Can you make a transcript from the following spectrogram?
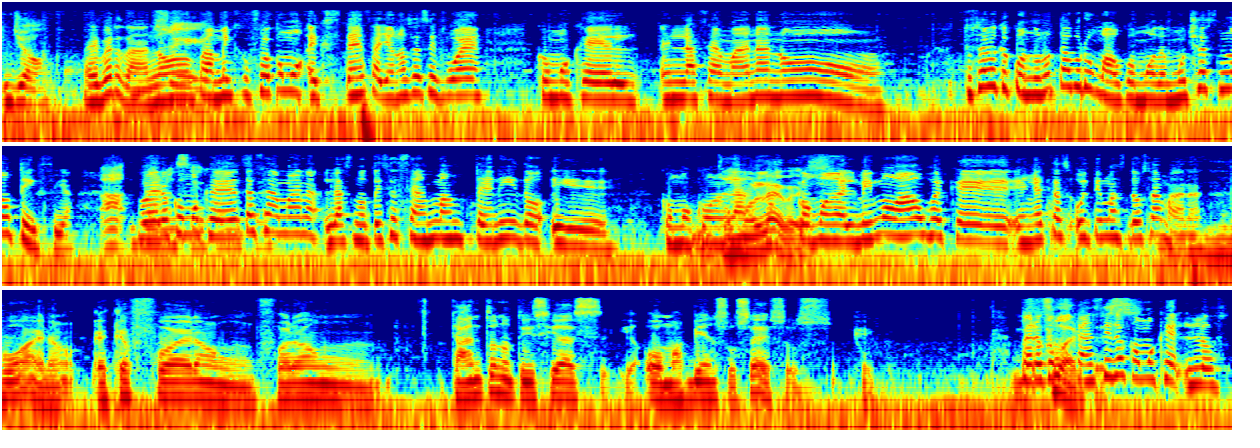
Yo. Es verdad, no, Sí. para mí fue como extensa, yo no sé si fue como que el- en la semana no... Tú sabes que cuando uno está abrumado como de muchas noticias, Ah, pero bueno, como sí, que esta ser. semana las noticias se han mantenido y como con Como la leves. como en el mismo auge que en estas últimas dos semanas. Bueno, es que fueron, fueron tanto noticias o más bien sucesos. Pero como que han sido como que los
